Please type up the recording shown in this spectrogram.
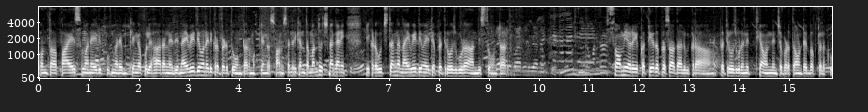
కొంత పాయసం అనేది మరి ముఖ్యంగా పులిహార అనేది నైవేద్యం అనేది ఇక్కడ పెడుతూ ఉంటారు. ముఖ్యంగా స్వామి సన్నిధికి ఎంతమంది వచ్చినా కానీ ఇక్కడ ఉచితంగా నైవేద్యం అయితే ప్రతిరోజు కూడా అందిస్తూ ఉంటారు. స్వామి వారి యొక్క తీర్థ ప్రసాదాలు ఇక్కడ ప్రతిరోజు కూడా నిత్యం అందించబడతా ఉంటాయి భక్తులకు.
